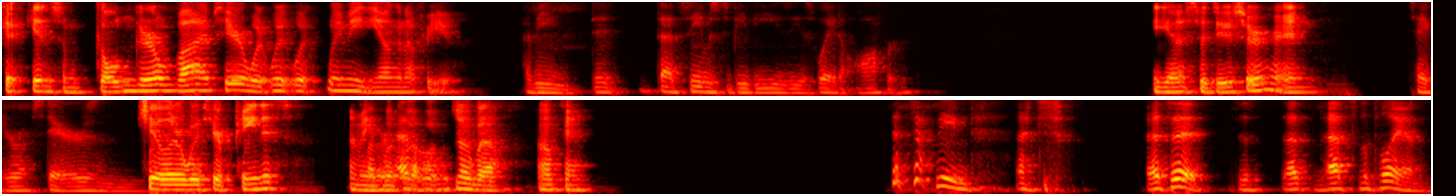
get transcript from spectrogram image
getting some Golden Girl vibes here? What what what, what do you mean young enough for you? I mean, that seems to be the easiest way to offer. You gonna seduce her and Take her upstairs and kill her with your penis? I mean, Cut her what, what, what we talking about? Okay. I mean, that's that's it. Just that that's the plan.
